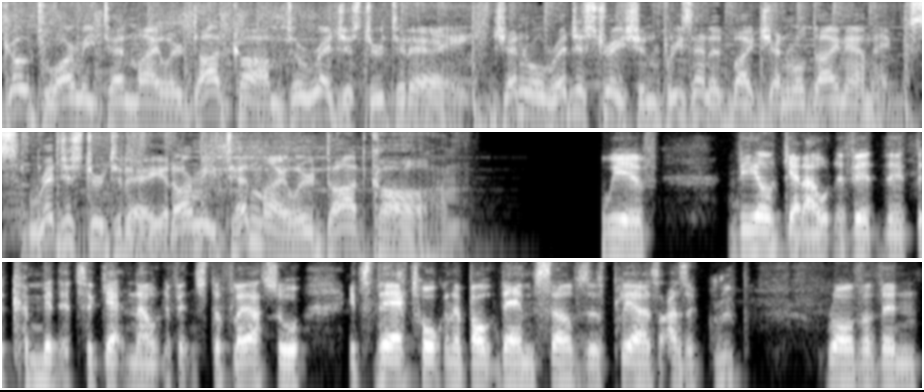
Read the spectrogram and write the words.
Go to Army10miler.com to register today. General registration presented by General Dynamics. Register today at Army10miler.com. wave they'll get out of it. They're, they're committed to getting out of it and stuff like that. So it's they're talking about themselves as players, as a group, rather than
